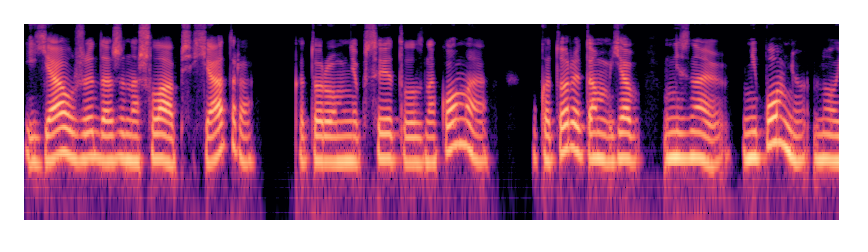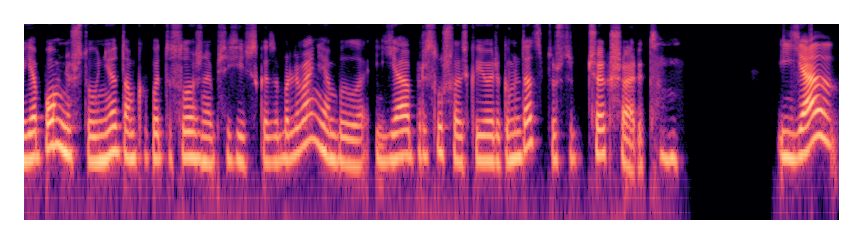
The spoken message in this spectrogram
я уже даже нашла психиатра, которого мне посоветовала знакомая, у которой там, я не знаю, не помню, но я помню, что у нее там какое-то сложное психическое заболевание было, я прислушалась к ее рекомендации, потому что человек шарит. И я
